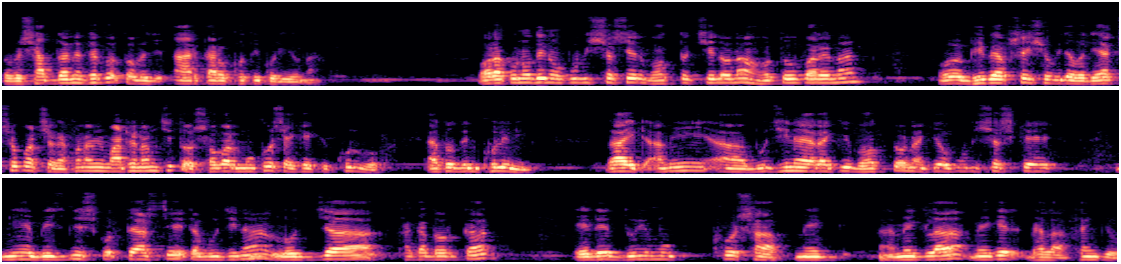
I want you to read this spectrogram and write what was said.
তবে সাবধানে থেকো, তবে আর কারও ক্ষতি করিও না। ওরা কোনোদিন অপবিশ্বাসের ভক্ত ছিল না, হতেও পারে না। ও ভি ব্যবসায়ী সুবিধাবাদী, একশো পার্সেন্ট। এখন আমি মাঠে নামছি তো, সবার মুখোশ একে একে খুলবো। এতদিন খুলিনি। রাইট, আমি বুঝি না এরা কি ভক্ত নাকি অপবিশ্বাসকে নিয়ে বিজনেস করতে আসছে, এটা বুঝি না। লজ্জা থাকা দরকার। এদের দুই মুখ্য সাপ, মেঘ মেঘলা, মেঘের ভেলা থ্যাংক ইউ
